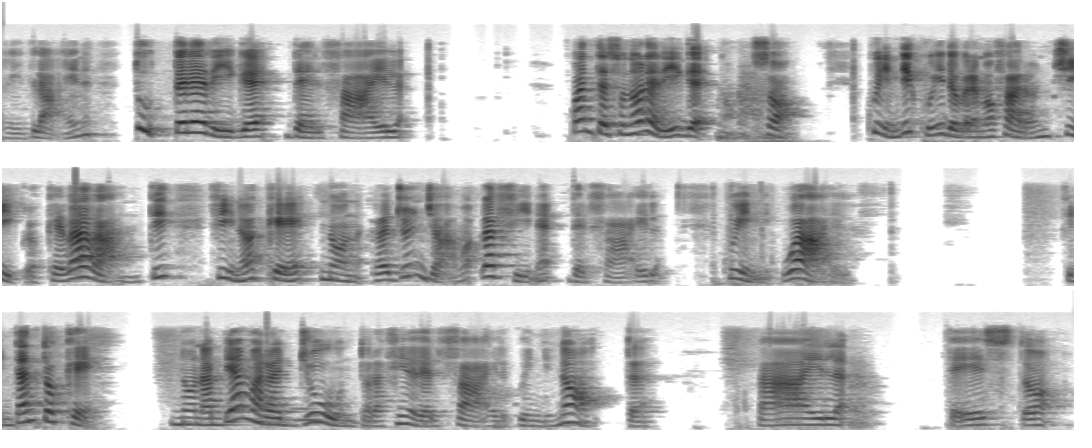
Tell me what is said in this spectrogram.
readline, tutte le righe del file. Quante sono le righe? Non lo so. Quindi qui dovremo fare un ciclo che va avanti fino a che non raggiungiamo la fine del file. Quindi while, fin tanto che non abbiamo raggiunto la fine del file, quindi not file testo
